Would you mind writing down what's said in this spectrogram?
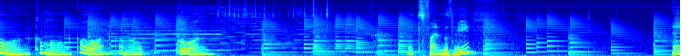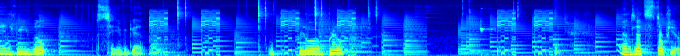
Go on, come on, go on, come on, go on. That's fine with me. And we will save again. Bloop, bloop. And let's stop here.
